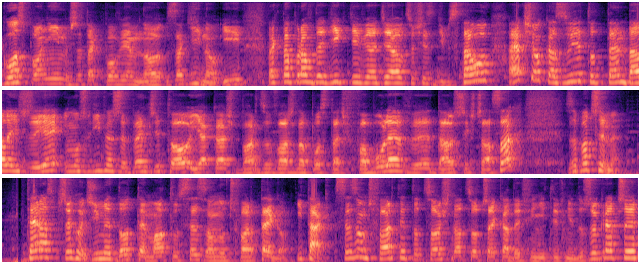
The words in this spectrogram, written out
Głos po nim, że tak powiem, no zaginął i tak naprawdę nikt nie wiedział, co się z nim stało, a jak się okazuje, to ten dalej żyje i możliwe, że będzie to jakaś bardzo ważna postać w fabule w dalszych czasach. Zobaczymy. Teraz przechodzimy do tematu sezonu czwartego. I tak, sezon czwarty to coś, na co czeka definitywnie dużo graczy,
